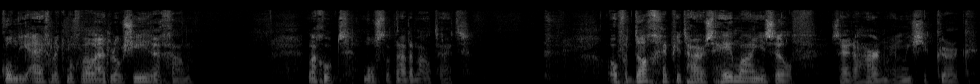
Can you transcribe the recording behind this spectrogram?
kon die eigenlijk nog wel uit logeren gaan. Maar goed, mosterd na de maaltijd. Overdag heb je het huis helemaal aan jezelf, zeiden Harm en Miesje Kurk...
